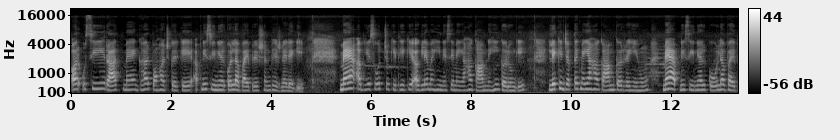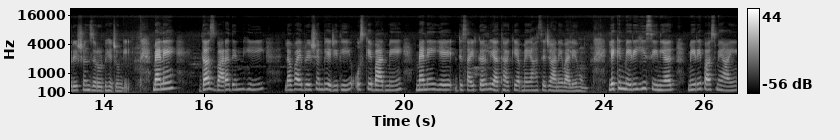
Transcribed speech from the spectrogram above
और उसी रात मैं घर पहुँच करके अपनी सीनियर को लव वाइब्रेशन भेजने लगी। मैं अब ये सोच चुकी थी कि अगले महीने से मैं यहाँ काम नहीं करूँगी, लेकिन जब तक मैं यहाँ काम कर रही हूँ, मैं अपनी सीनियर को लव वाइब्रेशन ज़रूर भेजूँगी। मैंने 10-12 दिन ही लव वाइब्रेशन भेजी थी, उसके बाद में मैंने ये डिसाइड कर लिया था कि अब मैं यहाँ से जाने वाली हूँ। लेकिन मेरी ही सीनियर मेरे पास में आई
